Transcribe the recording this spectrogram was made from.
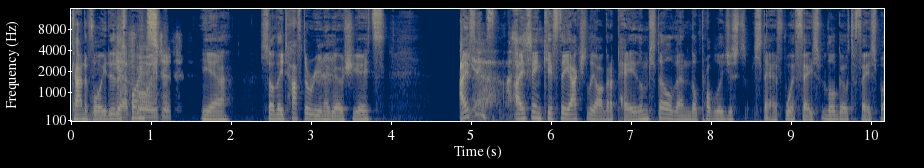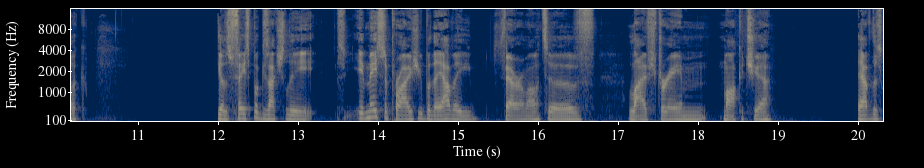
kind of void at yeah, this point. voided. Yeah, so they'd have to renegotiate. I think. Yeah, I think if they actually are going to pay them still, then they'll probably just stay with Facebook. They'll go to Facebook because Facebook is actually. It may surprise you, but they have a fair amount of live stream market share. They have this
